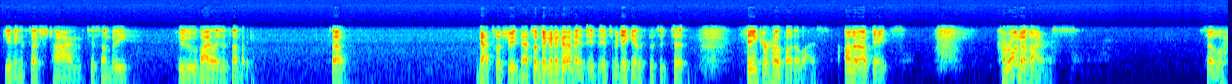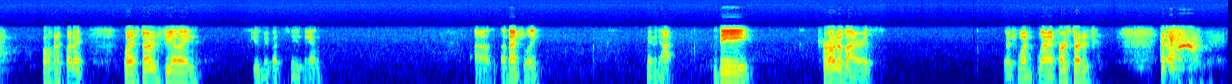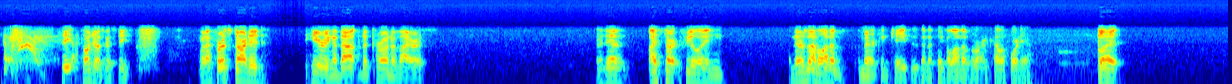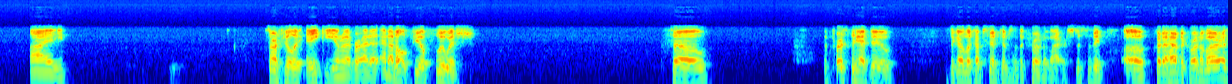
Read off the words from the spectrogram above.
giving such time to somebody who violated somebody. So that's what you that's what they're going to come. It, it, it's ridiculous to, to think or hope otherwise. Other updates: coronavirus. So what I what I started feeling, excuse me about the sneeze again. Uh, eventually, maybe not. The coronavirus which when when I first started, see, I told you I was going to sneeze. When I first started hearing about the coronavirus, and then I start feeling and there's not a lot of American cases, and I think a lot of them are in California. But I start feeling achy and whatever, and I, and I don't feel fluish. So the first thing I do is to go look up symptoms of the coronavirus just to see, oh, could I have the coronavirus?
